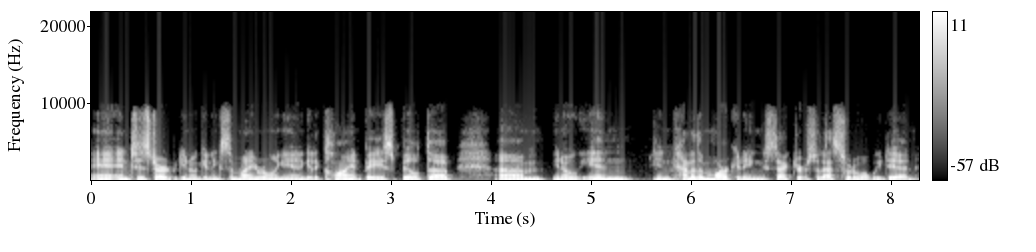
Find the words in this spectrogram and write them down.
and, and to start you know getting some money rolling in and get a client base built up um, you know in in kind of the marketing sector. So that's sort of what we did.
